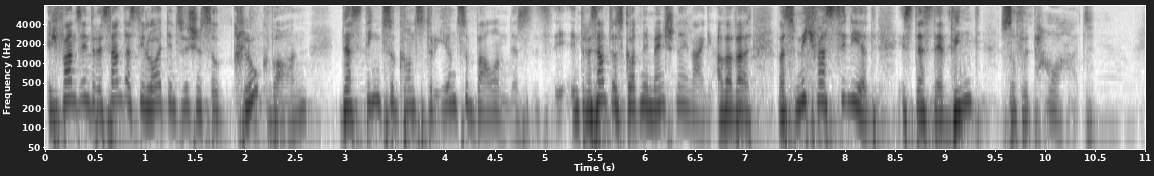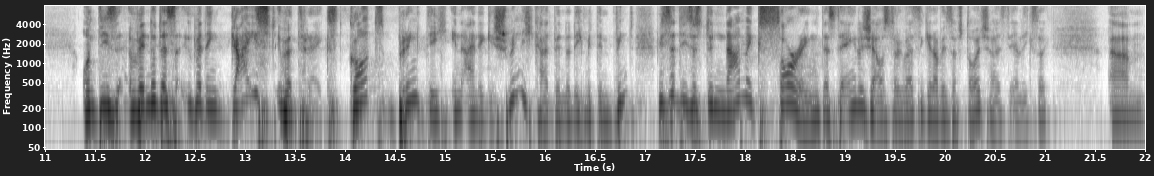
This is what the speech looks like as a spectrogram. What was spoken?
Ich fand es interessant, dass die Leute inzwischen so klug waren, das Ding zu konstruieren, zu bauen. Das ist interessant, dass Gott in den Menschen hineingeht. Aber was, was, mich fasziniert, ist, dass der Wind so viel Power hat. Und diese, wenn du das über den Geist überträgst, Gott bringt dich in eine Geschwindigkeit, wenn du dich mit dem Wind, wisst ihr, dieses Dynamic Soaring, das ist der englische Ausdruck, ich weiß nicht genau, wie es auf Deutsch heißt, ehrlich gesagt, ähm,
